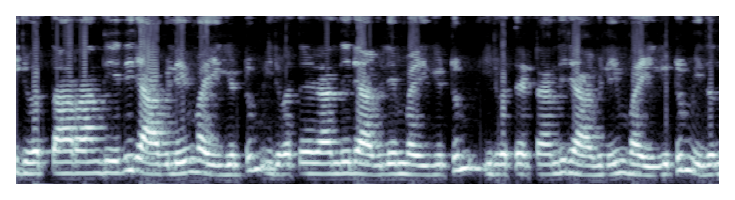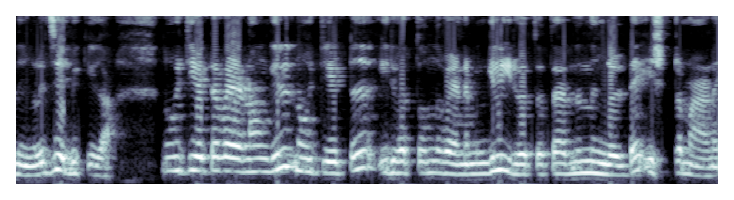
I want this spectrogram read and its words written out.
ഇരുപത്തി ആറാം തീയതി രാവിലെയും വൈകിട്ടും ഇരുപത്തേഴാം തീയതി രാവിലെയും വൈകിട്ടും ഇരുപത്തെട്ടാം തീയതി രാവിലെയും വൈകിട്ടും ഇത് നിങ്ങൾ ജപിക്കുക. നൂറ്റിയെട്ട് വേണമെങ്കിൽ നൂറ്റിയെട്ട് ഇരുപത്തൊന്ന് വേണമെങ്കിൽ ഇരുപത്തൊന്ന് നിങ്ങളുടെ ഇഷ്ടമാണ്.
